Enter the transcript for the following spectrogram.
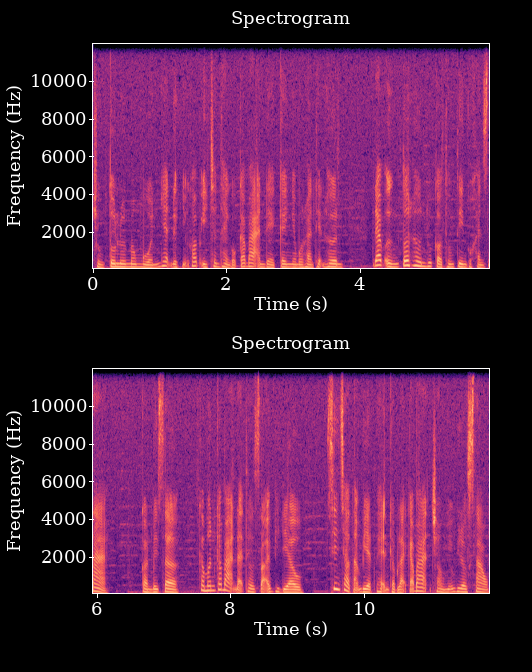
Chúng tôi luôn mong muốn nhận được những góp ý chân thành của các bạn để kênh ngày một hoàn thiện hơn, đáp ứng tốt hơn nhu cầu thông tin của khán giả. Còn bây giờ, cảm ơn các bạn đã theo dõi video. Xin chào tạm biệt và hẹn gặp lại các bạn trong những video sau.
